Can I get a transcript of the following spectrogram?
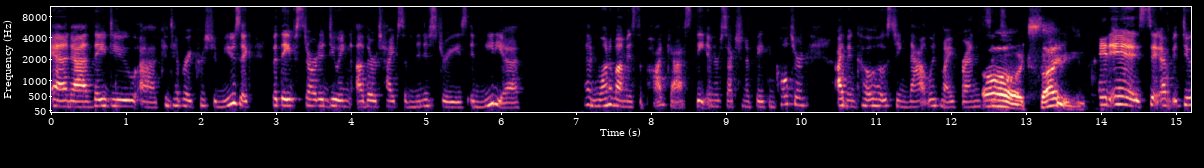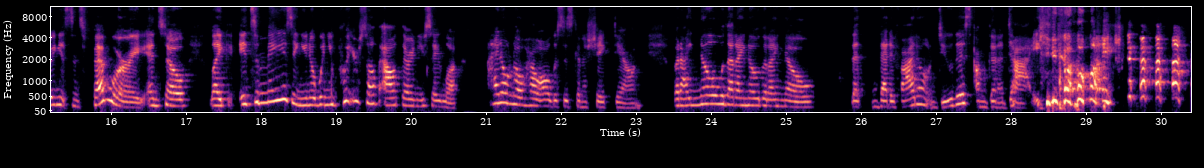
and uh, they do uh, contemporary Christian music, but they've started doing other types of ministries in media. And one of them is the podcast, The Intersection of Faith and Culture. I've been co hosting that with my friends. Oh, exciting. It is. I've been doing it since February. And so, like, it's amazing. You know, when you put yourself out there and you say, look, I don't know how all this is going to shake down, but I know that I know that I know that that if I don't do this, I'm gonna die. You know, like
